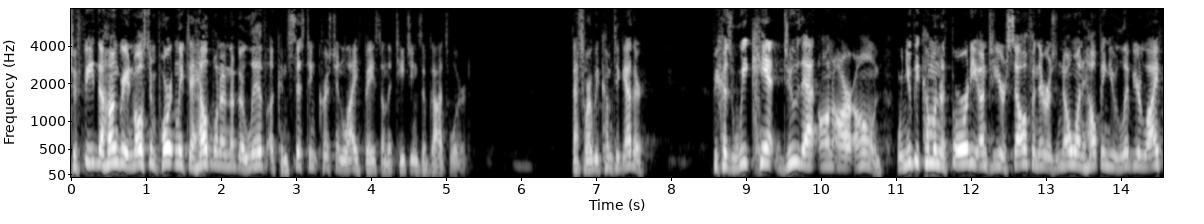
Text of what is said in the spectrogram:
to feed the hungry, and most importantly, to help one another live a consistent Christian life based on the teachings of God's Word. That's why we come together. Because we can't do that on our own. When you become an authority unto yourself and there is no one helping you live your life,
